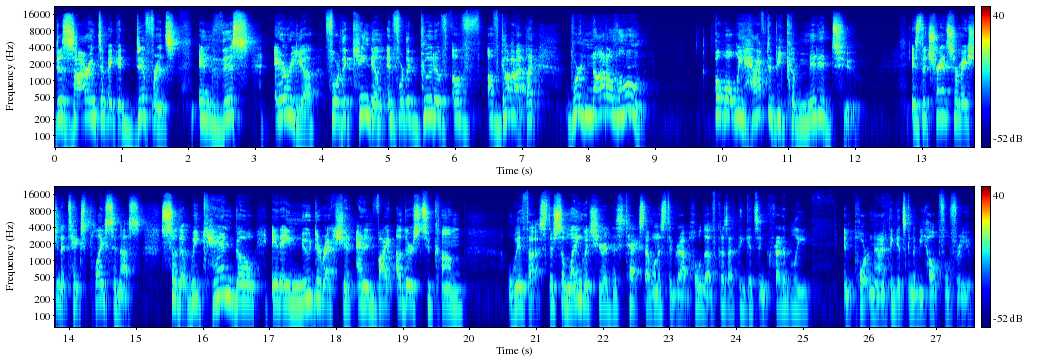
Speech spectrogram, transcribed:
desiring to make a difference in this area for the kingdom and for the good of, of, of God. Like, we're not alone. But what we have to be committed to is the transformation that takes place in us so that we can go in a new direction and invite others to come with us. There's some language here in this text I want us to grab hold of because I think it's incredibly important and I think it's going to be helpful for you.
